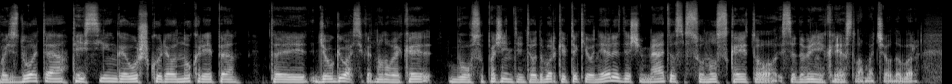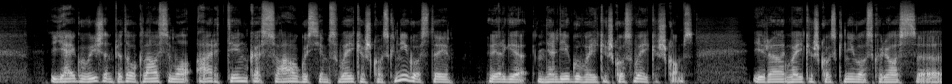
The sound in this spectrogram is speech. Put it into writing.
vaizduotę teisingai užkuria, nukreipia. Tai džiaugiuosi, kad mano vaikai buvo supažintinti, o dabar kaip tik jaunėlis dešimtmetis sunus skaito sidabrinį krėslą, mačiau dabar. Jeigu grįžtant prie tavo klausimo, ar tinka suaugusiems vaikiškos knygos, tai vėlgi nelygų vaikiškos vaikiškoms. Yra vaikiškos knygos, kurios, e,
